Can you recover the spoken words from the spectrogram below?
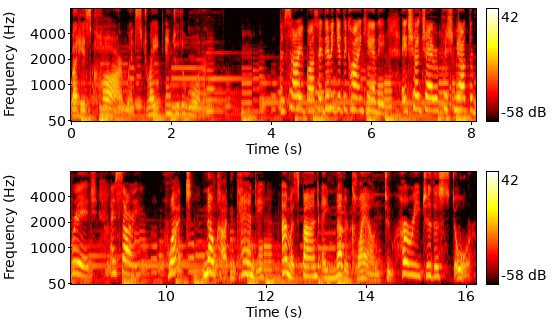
but his car went straight into the water. I'm sorry, boss. I didn't get the cotton candy. A truck driver pushed me off the bridge. I'm sorry. What? No cotton candy? I must find another clown to hurry to the store.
